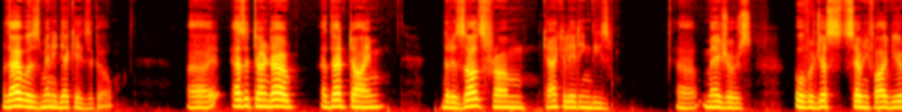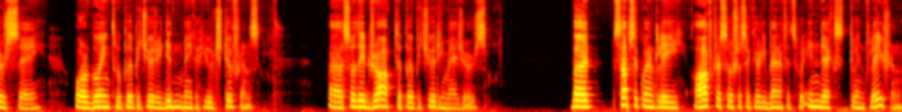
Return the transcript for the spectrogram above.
But that was many decades ago. Uh, as it turned out, at that time, the results from calculating these uh, measures over just 75 years, say, or going through perpetuity didn't make a huge difference. Uh, so they dropped the perpetuity measures. But subsequently, after Social Security benefits were indexed to inflation,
